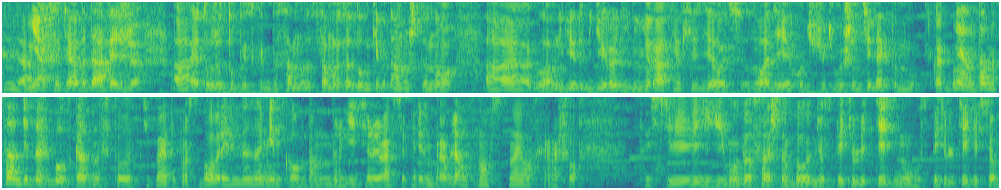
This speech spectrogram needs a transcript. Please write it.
Да. Не, кстати, а вот это опять же, а, это уже тупость как бы сам- самой задумки, потому что, ну, а, главный гер- герой дегенерат, если сделать злодея хоть чуть-чуть выше интеллектом, ну, как бы... Не, ну там на самом деле даже было сказано, что типа это просто была временная заминка, он там на другие сервера все перенаправлял, снова все становилось хорошо. То есть и ему достаточно было не успеть улететь, ну, успеть улететь, и все,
